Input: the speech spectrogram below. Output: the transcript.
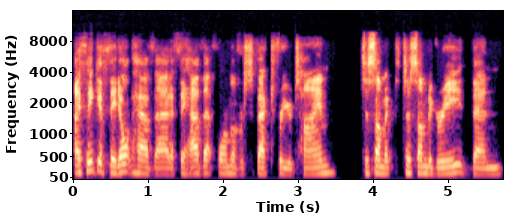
I think if they don't have that, if they have that form of respect for your time to some to some degree, then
